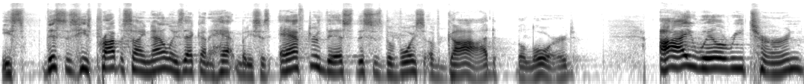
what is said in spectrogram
he's, this is, he's prophesying not only is that going to happen, but he says, after this, this is the voice of God, the Lord, I will return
